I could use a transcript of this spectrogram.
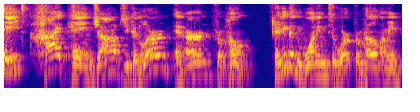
eight high paying jobs you can learn and earn from home. Have you been wanting to work from home? I mean,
